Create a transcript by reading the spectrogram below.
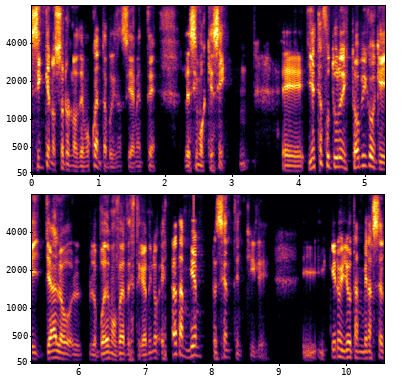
Sin que nosotros nos demos cuenta, porque sencillamente le decimos que sí. Eh, y este futuro distópico, que ya lo, podemos ver de este camino, está también presente en Chile. Y, quiero yo también hacer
